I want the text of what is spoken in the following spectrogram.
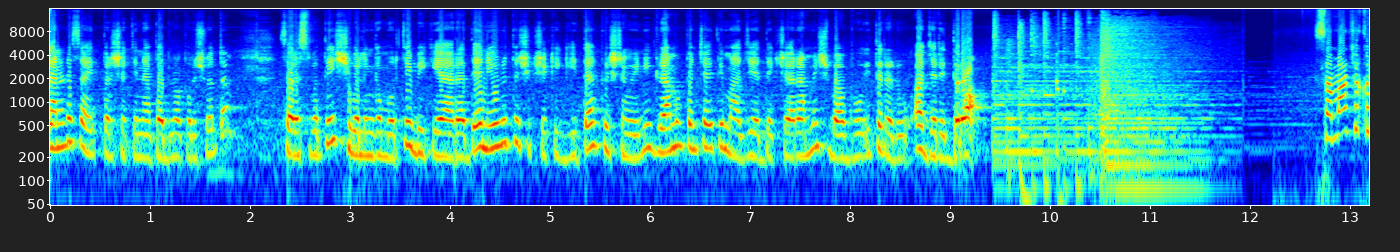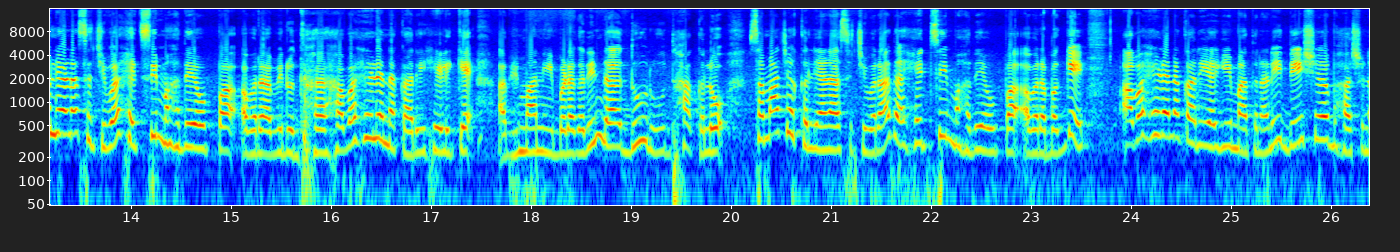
ಕನ್ನಡ ಸಾಹಿತ್ಯ ಪರಿಷತ್ತಿನ ಪದ್ಮ ಪುರುಷೋತ್ತಮ್ ಸರಸ್ವತಿ, ಶಿವಲಿಂಗಮೂರ್ತಿ, ಬಿಕೆ ಆರಾಧ್ಯ, ನಿವೃತ್ತ ಶಿಕ್ಷಕಿ ಗೀತಾ, ಕೃಷ್ಣವೇಣಿ, ಗ್ರಾಮ ಪಂಚಾಯಿತಿ ಮಾಜಿ ಅಧ್ಯಕ್ಷ ರಮೇಶ್ ಬಾಬು ಇತರರು ಹಾಜರಿದ್ದರು. ಸಮಾಜ ಕಲ್ಯಾಣ ಸಚಿವ ಎಚ್ ಸಿ ಮಹದೇವಪ್ಪ ಅವರ ವಿರುದ್ಧ ಅವಹೇಳನಕಾರಿ ಹೇಳಿಕೆ, ಅಭಿಮಾನಿ ಬಳಗದಿಂದ ದೂರು ದಾಖಲು. ಸಮಾಜ ಕಲ್ಯಾಣ ಸಚಿವರಾದ ಎಚ್ ಸಿ ಮಹದೇವಪ್ಪ ಅವರ ಬಗ್ಗೆ ಅವಹೇಳನಕಾರಿಯಾಗಿ ಮಾತನಾಡಿ ದೇಶ ಭಾಷಣ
